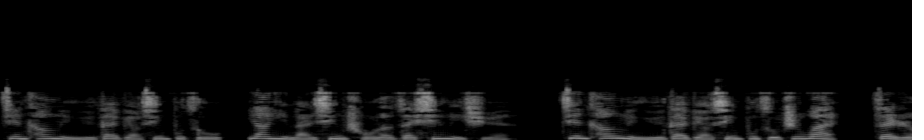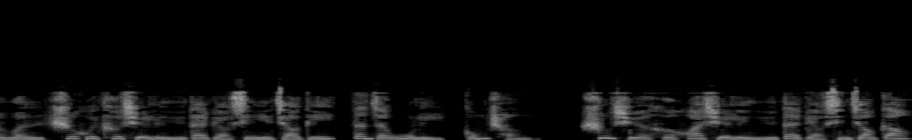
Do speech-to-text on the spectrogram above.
健康领域代表性不足。亚裔男性除了在心理学、健康领域代表性不足之外，在人文、社会科学领域代表性也较低，但在物理、工程、数学和化学领域代表性较高。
